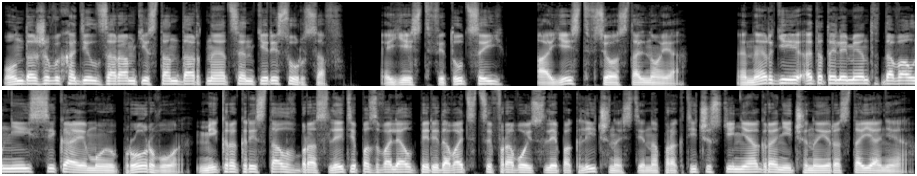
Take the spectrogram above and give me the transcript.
Он даже выходил за рамки стандартной оценки ресурсов. Есть фитуций, а есть все остальное. Энергии этот элемент давал неиссякаемую прорву, микрокристалл в браслете позволял передавать цифровой слепок личности на практически неограниченные расстояния.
